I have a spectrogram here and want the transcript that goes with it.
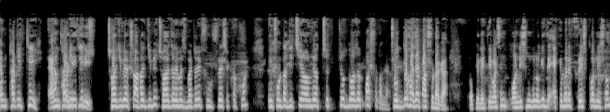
M thirty three M thirty three ছয় জিবি একশো আঠাশ জিবি ছয় হাজার এমএস ব্যাটারি ফুল ফ্রেশ একটা ফোন এই ফোনটা দিচ্ছে হচ্ছে চোদ্দ হাজার পাঁচশো টাকা। চোদ্দ হাজার পাঁচশো টাকা। ওকে দেখতে পাচ্ছেন কন্ডিশনগুলো কিন্তু একেবারে fresh condition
